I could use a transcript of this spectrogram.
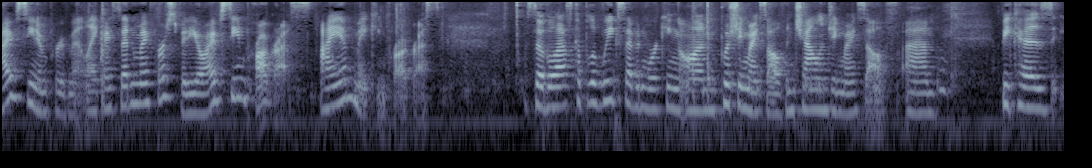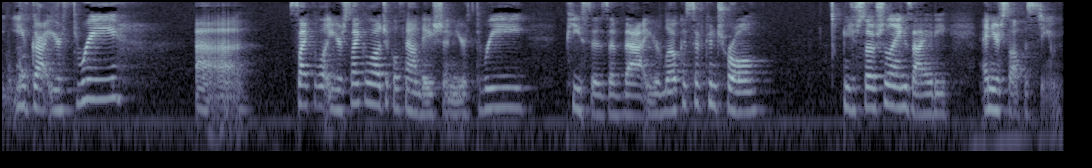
I've seen improvement. Like I said in my first video, I've seen progress. I am making progress. So the last couple of weeks I've been working on pushing myself and challenging myself um, because you've got your three, uh, your psychological foundation, your three pieces of that, your locus of control, your social anxiety, and your self-esteem.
